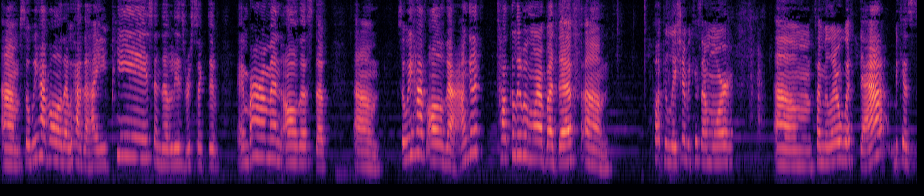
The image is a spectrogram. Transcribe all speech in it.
Um, so we have all that. We have the IEPs and the least restrictive environment, all that stuff. Um, so we have all of that. I'm gonna talk a little bit more about deaf um, population because I'm more um, familiar with that because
